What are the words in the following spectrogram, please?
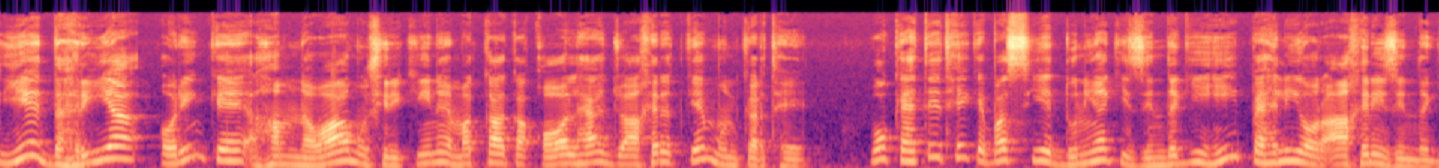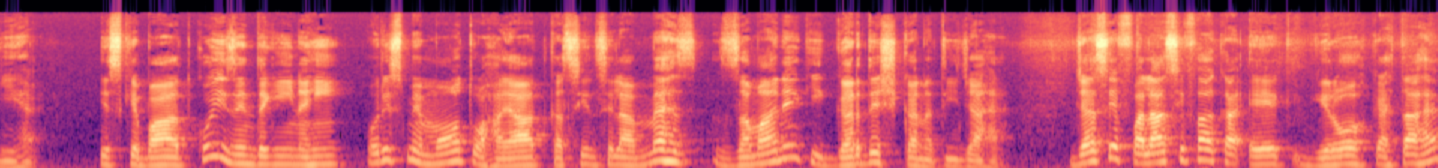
یہ دہریہ اور ان کے ہم نوا مشرقین مکہ کا قول ہے جو آخرت کے منکر تھے۔ وہ کہتے تھے کہ بس یہ دنیا کی زندگی ہی پہلی اور آخری زندگی ہے۔ اس کے بعد کوئی زندگی نہیں اور اس میں موت و حیات کا سلسلہ محض زمانے کی گردش کا نتیجہ ہے۔ جیسے فلاسفہ کا ایک گروہ کہتا ہے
